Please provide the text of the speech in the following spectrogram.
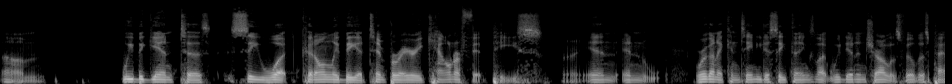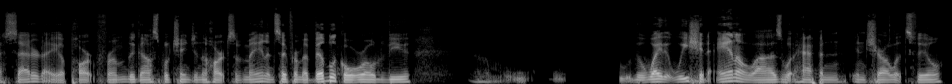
um, we begin to see what could only be a temporary counterfeit peace, right? and and we're going to continue to see things like we did in Charlottesville this past Saturday, apart from the gospel changing the hearts of man. And so, from a biblical worldview, um, the way that we should analyze what happened in Charlottesville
